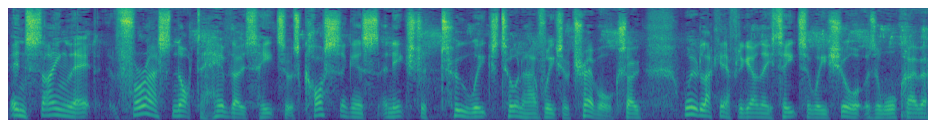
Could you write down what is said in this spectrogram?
in saying that, for us not to have those heats, it was costing us an extra two weeks, two and a half weeks of travel. So, we were lucky enough to go on these heats. Are we sure it was a walkover?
